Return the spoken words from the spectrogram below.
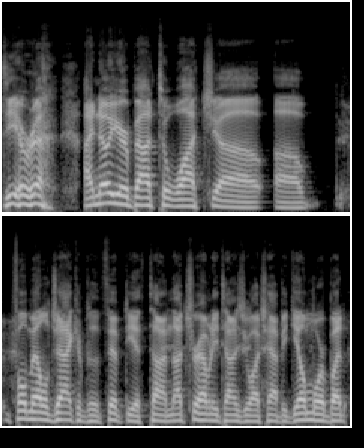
do you I know you're about to watch uh, uh, Full Metal Jacket for the 50th time. Not sure how many times you watch Happy Gilmore, but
